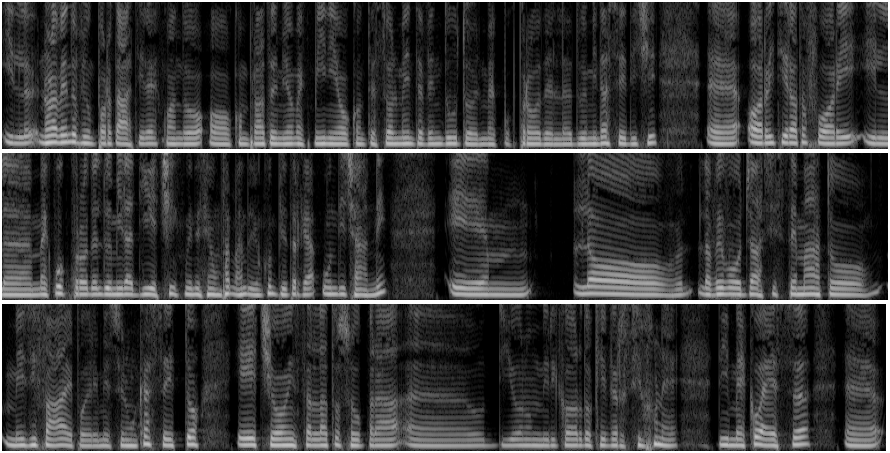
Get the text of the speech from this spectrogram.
il, non avendo più un portatile, quando ho comprato il mio Mac mini ho contestualmente venduto il MacBook Pro del 2016, eh, ho ritirato fuori il MacBook Pro del 2010, quindi stiamo parlando di un computer che ha 11 anni e mh, mm, l'avevo già sistemato mesi fa e poi rimesso in un cassetto e ci ho installato sopra, eh, oddio non mi ricordo che versione di macOS, eh,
